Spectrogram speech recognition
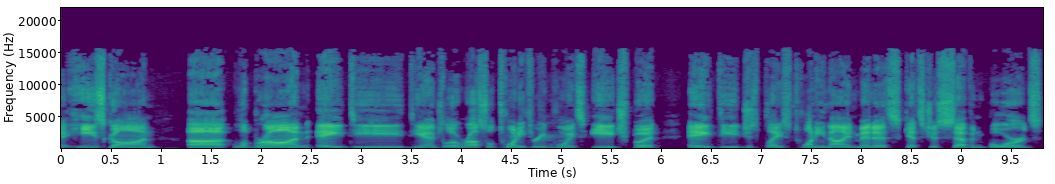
He's gone. Uh, LeBron, AD, D'Angelo Russell, 23 points each, but AD just plays 29 minutes, gets just seven boards,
